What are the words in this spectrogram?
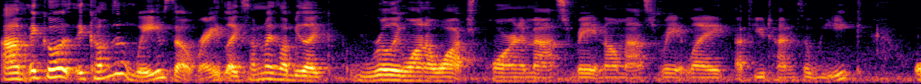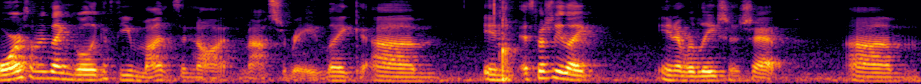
Um, it goes, it comes in waves though, right? Like sometimes I'll be like really want to watch porn and masturbate, and I'll masturbate like a few times a week, or sometimes I can go like a few months and not masturbate. Like, um, in especially like in a relationship, um,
